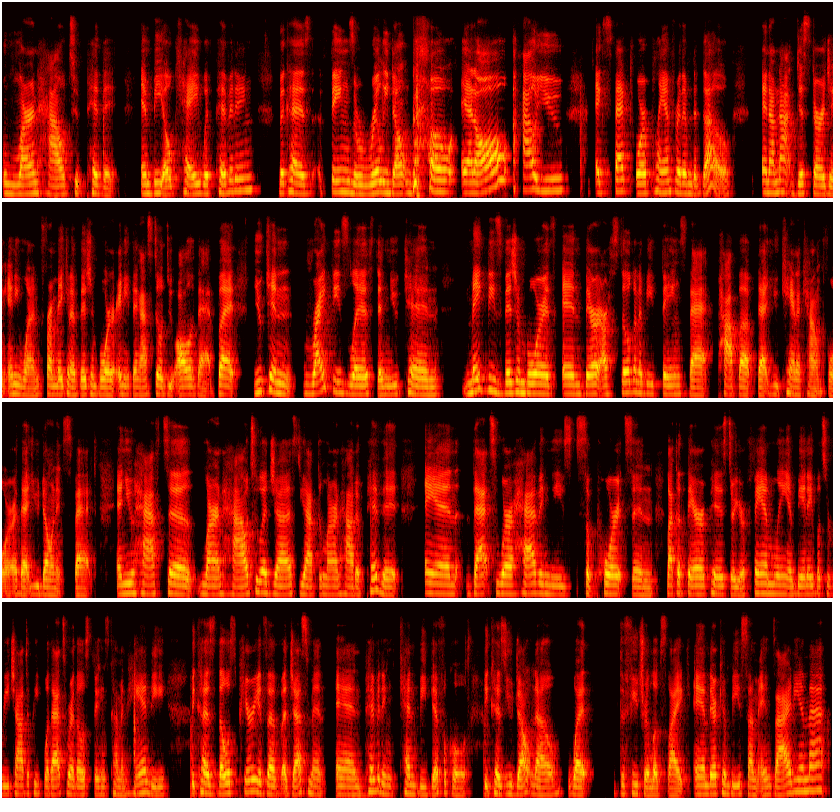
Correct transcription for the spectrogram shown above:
learn how to pivot and be okay with pivoting because things really don't go at all how you expect or plan for them to go. And I'm not discouraging anyone from making a vision board or anything. I still do all of that. But you can write these lists and you can make these vision boards and there are still going to be things that pop up that you can't account for that you don't expect and you have to learn how to adjust you have to learn how to pivot and that's where having these supports and like a therapist or your family and being able to reach out to people that's where those things come in handy because those periods of adjustment and pivoting can be difficult because you don't know what the future looks like. And there can be some anxiety in that.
